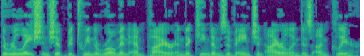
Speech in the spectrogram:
The relationship between the Roman Empire and the kingdoms of ancient Ireland is unclear.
